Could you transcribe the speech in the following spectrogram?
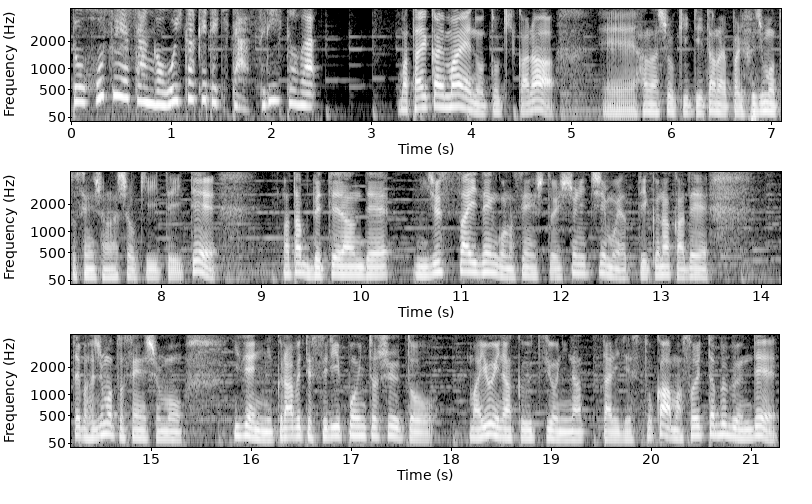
と細谷さんが追いかけてきたアスリートは、まあ、大会前の時からえー、話を聞いていたのはやっぱり藤本選手の話を聞いていて、まあ、多分ベテランで20歳前後の選手と一緒にチームをやっていく中で例えば藤本選手も以前に比べてスリーポイントシュートを迷いなく打つようになったりですとか、まあ、そういった部分で、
